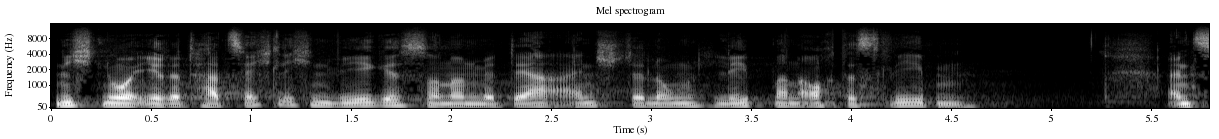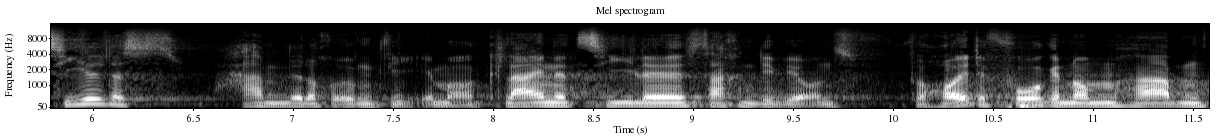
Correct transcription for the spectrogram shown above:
nicht nur ihre tatsächlichen Wege, sondern mit der Einstellung lebt man auch das Leben. Ein Ziel, das haben wir doch irgendwie immer. Kleine Ziele, Sachen, die wir uns für heute vorgenommen haben,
